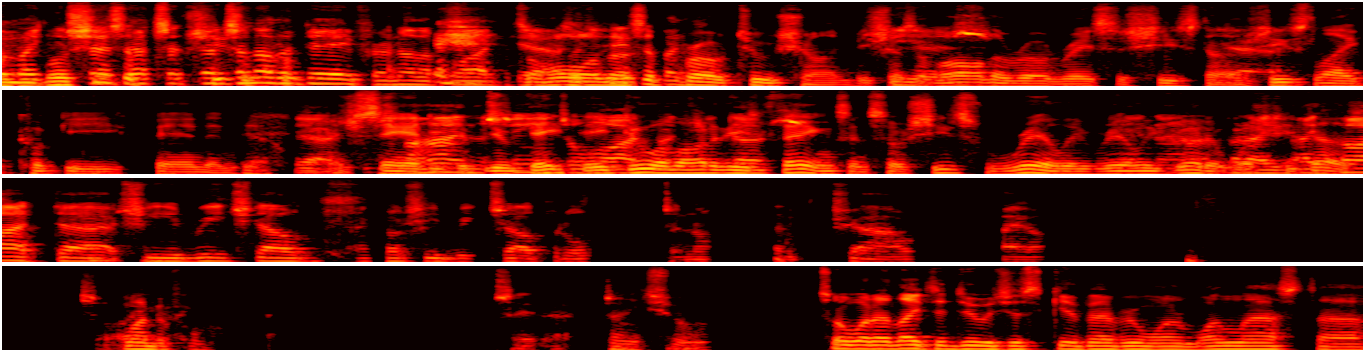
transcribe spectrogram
Um, like Well, said, she's a- that's, a, that's she's a another pro- day for another a podcast. whole other- She's a pro too, Sean, because She of all is. the road races she's done. Yeah. She's like Cookie, Finn, and, Yeah. Yeah, and she's Sandy. behind They the do, they, scenes a they lot, do a but lot she of these does- things, and so she's really, really and, uh, good at but what I, she I does. thought uh, she had reached out. I know she'd reached out to the ladies and all them to shower. I, uh, So I- Wonderful. I say that. Thanks, Sean. So what I'd like to do is just give everyone one last uh,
